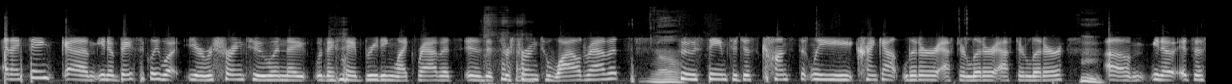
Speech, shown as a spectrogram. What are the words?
And I think, um, you know, basically what you're referring to when they when they say breeding like rabbits is it's referring to wild rabbits Oh. who seem to just constantly crank out litter after litter after litter. Um, you know, it's a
